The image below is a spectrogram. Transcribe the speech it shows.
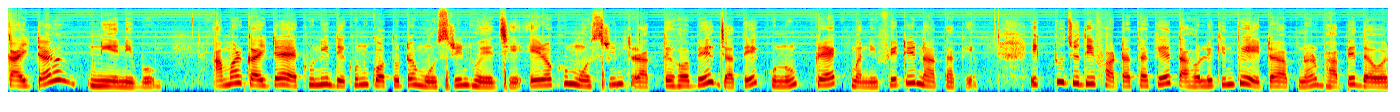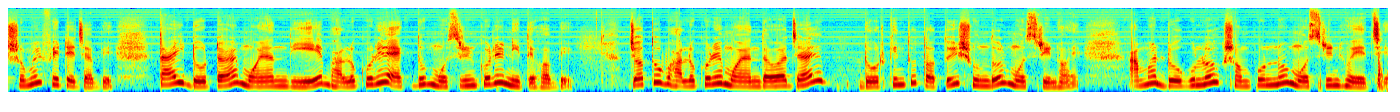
কাইটা নিয়ে নিব। আমার কাইটা এখনই দেখুন কতটা মসৃণ হয়েছে। এরকম মসৃণ রাখতে হবে যাতে কোনো ক্র্যাক মানে ফেটে না থাকে। একটু যদি ফাটা থাকে তাহলে কিন্তু এটা আপনার ভাপে দেওয়ার সময় ফেটে যাবে। তাই ডোটা ময়ান দিয়ে ভালো করে একদম মসৃণ করে নিতে হবে। যত ভালো করে ময়ান দেওয়া যায়, ডোর কিন্তু ততই সুন্দর মসৃণ হয়। আমার ডোগুলো সম্পূর্ণ মসৃণ হয়েছে।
